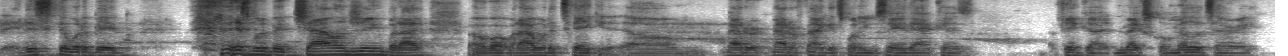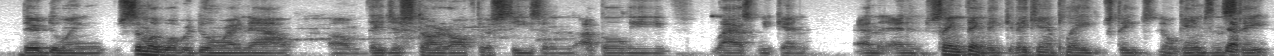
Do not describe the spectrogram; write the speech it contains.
this still would have been this would have been challenging, but I uh, but I would have taken it. Um, matter matter of fact, it's funny you say that because I think uh, New Mexico military, they're doing similar to what we're doing right now. Um, they just started off their season, I believe, last weekend, and and same thing. They they can't play state you know, games in yep. state.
